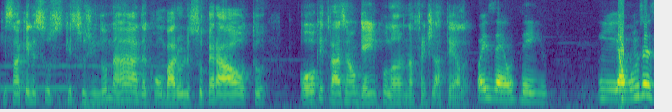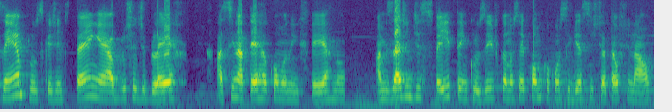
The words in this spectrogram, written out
Que são aqueles sustos que surgem do nada, com um barulho super alto, ou que trazem alguém pulando na frente da tela. Pois é, odeio. E alguns exemplos que a gente tem é a Bruxa de Blair, Assim na Terra como no Inferno, Amizade Desfeita, inclusive, que eu não sei como que eu consegui assistir até o final.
